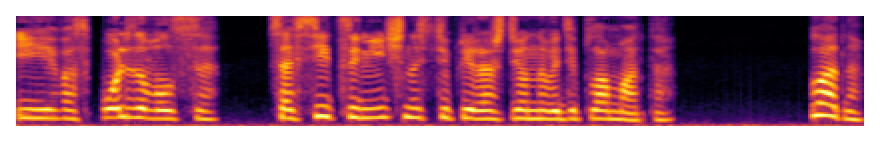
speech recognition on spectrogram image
и воспользовался со всей циничностью прирожденного дипломата. «Ладно»,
